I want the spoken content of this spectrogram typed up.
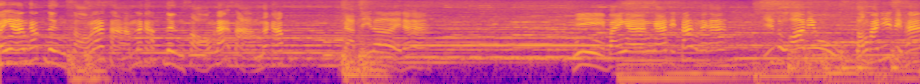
วยงามครับ 1 2 และ 3 นะครับ 1 2 และ 3 นะครับ แบบนี้เลยนะฮะนี่ใบงานงานติดตั้งนะฮะอีสุออนิว 2020 ฮะ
